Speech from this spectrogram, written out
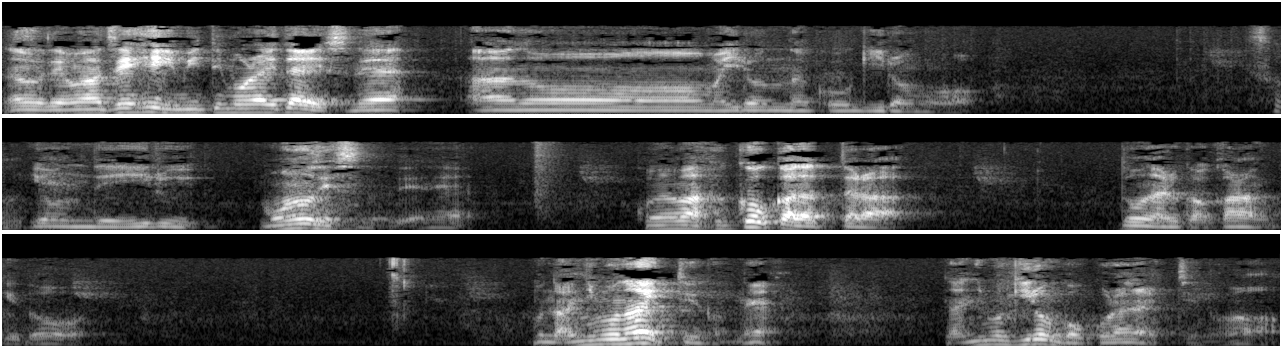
なのでまあぜひ見てもらいたいですね。あのーまあ、いろんなこう議論をそう読んでいるものですのでね。これまあ福岡だったらどうなるか分からんけどもう何もないっていうのはね何も議論が起こらないっていうのは、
